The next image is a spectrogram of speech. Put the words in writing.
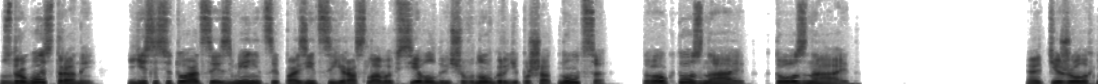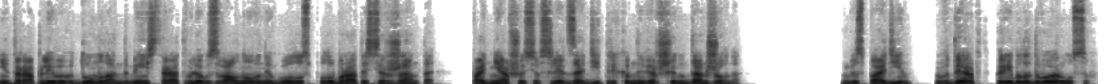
С другой стороны, если ситуация изменится и позиции Ярослава Всеволодовича в Новгороде пошатнутся, то кто знает, кто знает. От тяжелых неторопливых дум ландмейстер отвлек взволнованный голос полубрата-сержанта, поднявшегося вслед за Дитрихом на вершину донжона. «Господин, в Дерпт прибыло двое русов.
